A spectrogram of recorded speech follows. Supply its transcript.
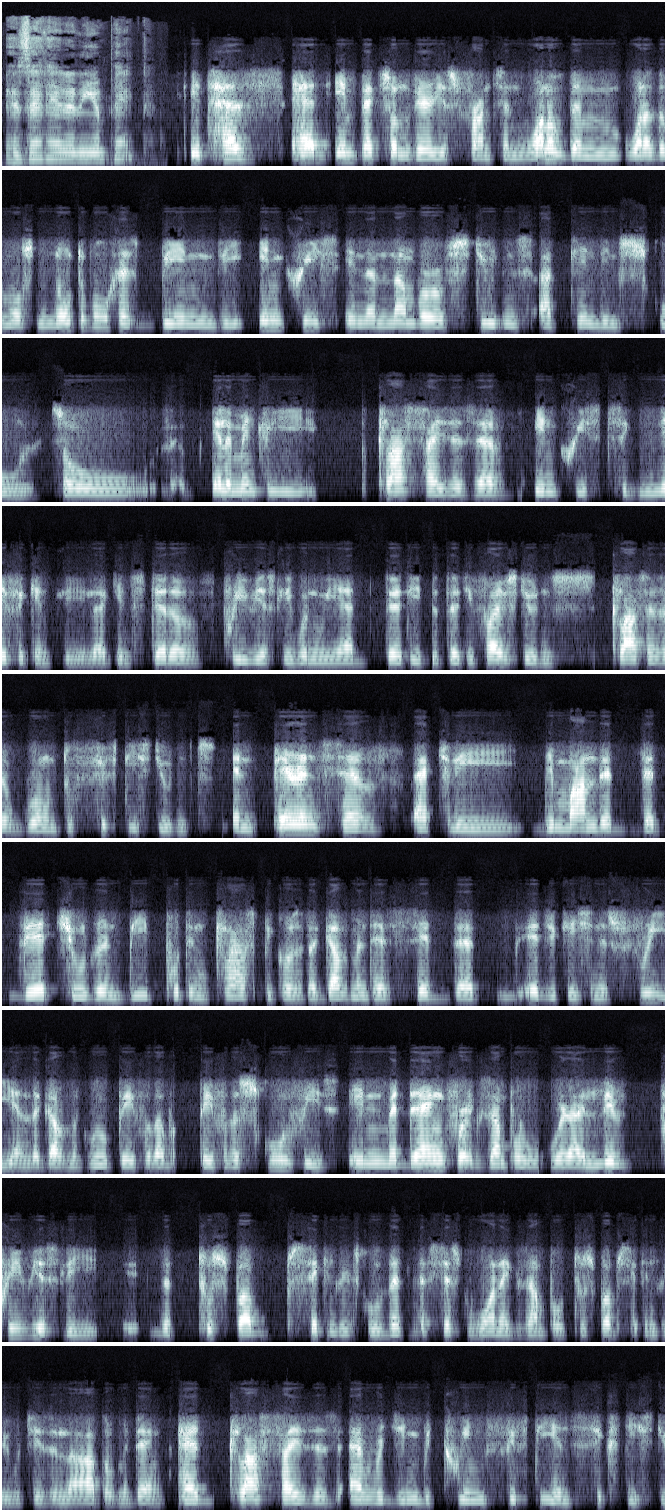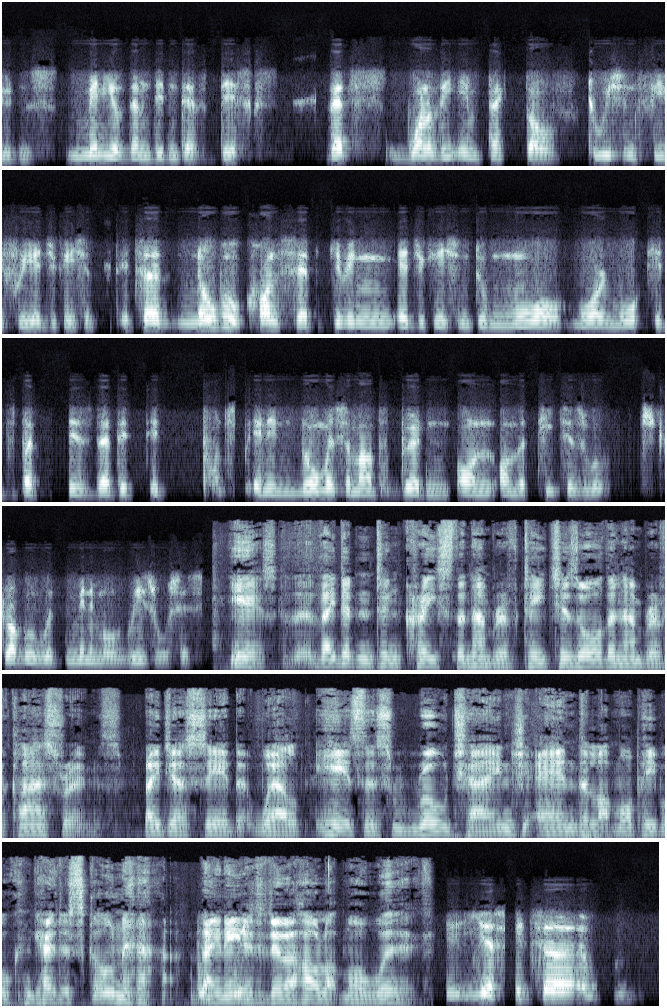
Has that had any impact? It has had impacts on various fronts, and one of them, one of the most notable, has been the increase in the number of students attending school. So, elementary class sizes have increased significantly. Like instead of previously when we had 30 to 35 students, classes have grown to 50 students. And parents have actually demanded that their children be put in class because the government has said that education is free and the government will pay for the pay for the school fees. In Madang, for example, where I lived previously, the Tusbab Secondary School, that, that's just one example, Tusbab Secondary, which is in the heart of Madang, had class sizes averaging between 50 and 60 students. Many of them didn't have desks. That's one of the impact of tuition fee free education. It's a noble concept giving education to more, more and more kids, but is that it, it puts an enormous amount of burden on, on the teachers who struggle with minimal resources. Yes, they didn't increase the number of teachers or the number of classrooms. They just said, well, here's this rule change and a lot more people can go to school now. they needed to do a whole lot more work. Yes, it's a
